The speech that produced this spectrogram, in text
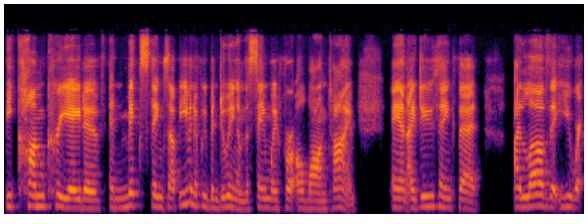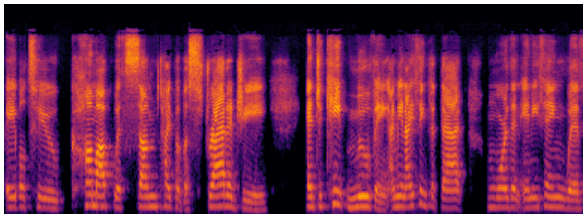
become creative and mix things up, even if we've been doing them the same way for a long time. And I do think that I love that you were able to come up with some type of a strategy and to keep moving. I mean, I think that that more than anything with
